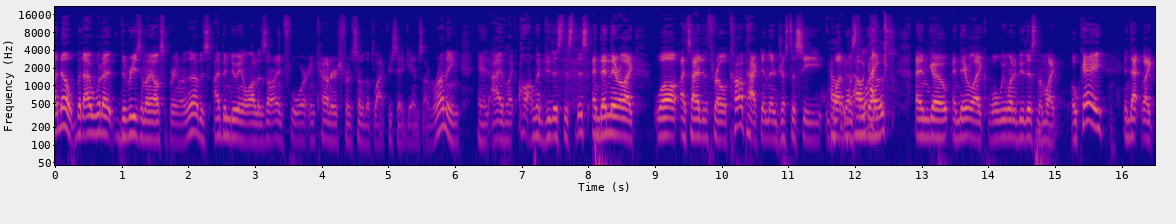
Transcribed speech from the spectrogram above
I know, but I would I, the reason I also bring that up is I've been doing a lot of design for encounters for some of the Black Crusade games I'm running, and I'm like, oh, I'm going to do this, this, this, and then they were like, well, I decided to throw a compact in there just to see How, what it, it was how like, goes. and go, and they were like, well, we want to do this, and I'm like, okay, and that like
